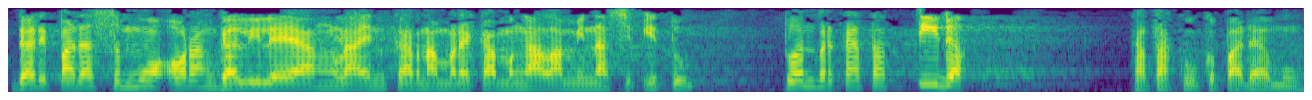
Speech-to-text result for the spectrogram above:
daripada semua orang Galilea yang lain karena mereka mengalami nasib itu?" Tuhan berkata, "Tidak, kataku kepadamu.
